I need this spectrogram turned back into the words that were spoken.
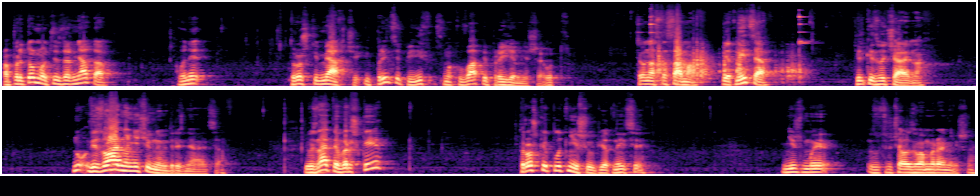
а при тому ці зернята, вони трошки м'якші і, в принципі, їх смакувати приємніше. От це у нас та сама п'ятниця, тільки звичайна. Ну, візуально нічим не відрізняється. І ви знаєте, вершки трошки плотніші у п'ятниці. ніж ми зустрічали з вами раніше.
